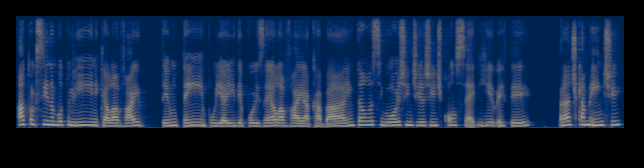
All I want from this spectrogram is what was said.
A toxina botulínica, ela vai ter um tempo e aí depois ela vai acabar. Então, assim, hoje em dia a gente consegue reverter praticamente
